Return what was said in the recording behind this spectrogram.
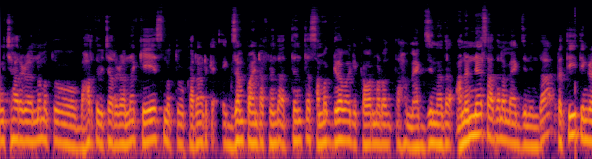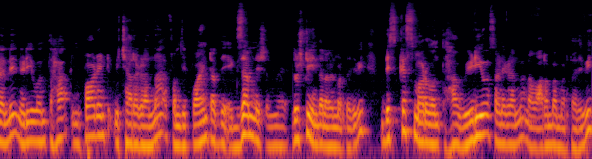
ವಿಚಾರಗಳನ್ನು ಮತ್ತು ಭಾರತ ವಿಚಾರಗಳನ್ನು ಕೆ ಎಸ್ ಮತ್ತು ಕರ್ನಾಟಕ ಎಕ್ಸಾಮ್ ಪಾಯಿಂಟ್ ಆಫ್ನಿಂದ ಅತ್ಯಂತ ಸಮಗ್ರವಾಗಿ ಕವರ್ ಮಾಡುವಂತಹ ಮ್ಯಾಗ್ಝಿನ್ ಆದ ಅನನ್ಯ ಸಾಧನ ಮ್ಯಾಗ್ಝಿನ್ ಇಂದ ಪ್ರತಿ ತಿಂಗಳಲ್ಲಿ ನಡೆಯುವಂತಹ ಇಂಪಾರ್ಟೆಂಟ್ ವಿಚಾರಗಳನ್ನು from the point of the examination ದೃಷ್ಟಿಯಿಂದ ನಾವೇನು ಮಾಡ್ತಾ ಇದೀವಿ? ಡಿಸ್ಕಸ್ ಮಾಡುವಂತಹ ವಿಡಿಯೋ ಸರಣಿಗಳನ್ನು ನಾವು ಆರಂಭ ಮಾಡ್ತಾ ಇದೀವಿ.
